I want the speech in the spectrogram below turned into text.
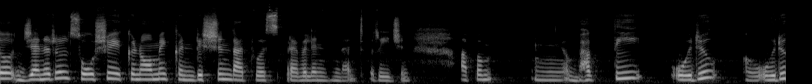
the general socio economic condition that was prevalent in that region അപ്പം ഭക്തി ഒരു ഒരു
